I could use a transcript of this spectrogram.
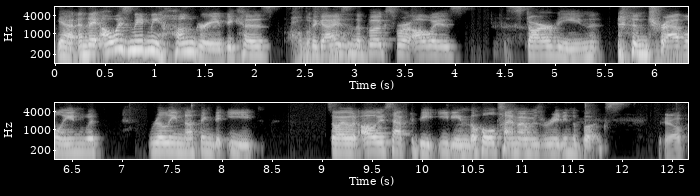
yeah and they always made me hungry because the, the guys in the books were always starving and mm-hmm. traveling with really nothing to eat so i would always have to be eating the whole time i was reading the books yep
